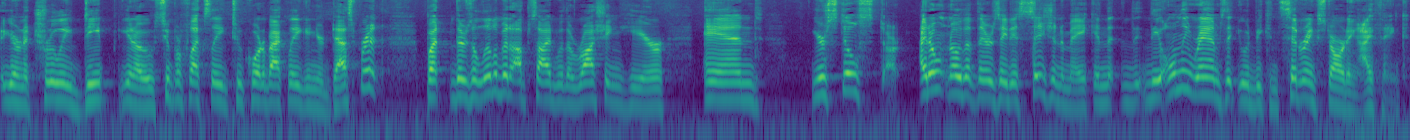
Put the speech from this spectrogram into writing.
you're in a truly deep, you know, super flex league, two quarterback league, and you're desperate. But there's a little bit of upside with a rushing here, and you're still start. I don't know that there's a decision to make, and the, the, the only Rams that you would be considering starting, I think,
